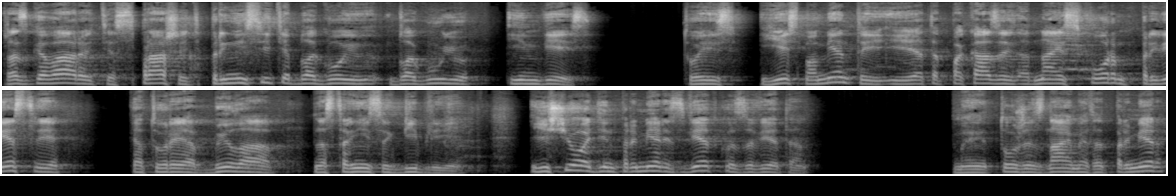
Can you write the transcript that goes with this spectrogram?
разговаривайте, спрашивайте, принесите благую, благую им весть. То есть есть моменты, и это показывает одна из форм приветствия, которая была на страницах Библии. Еще один пример из Ветхого Завета. Мы тоже знаем этот пример,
